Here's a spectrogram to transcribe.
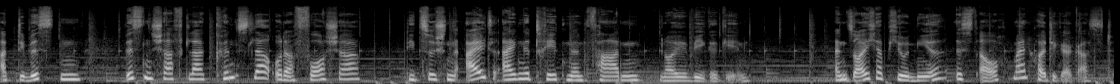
Aktivisten, Wissenschaftler, Künstler oder Forscher, die zwischen alteingetretenen Pfaden neue Wege gehen. Ein solcher Pionier ist auch mein heutiger Gast.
